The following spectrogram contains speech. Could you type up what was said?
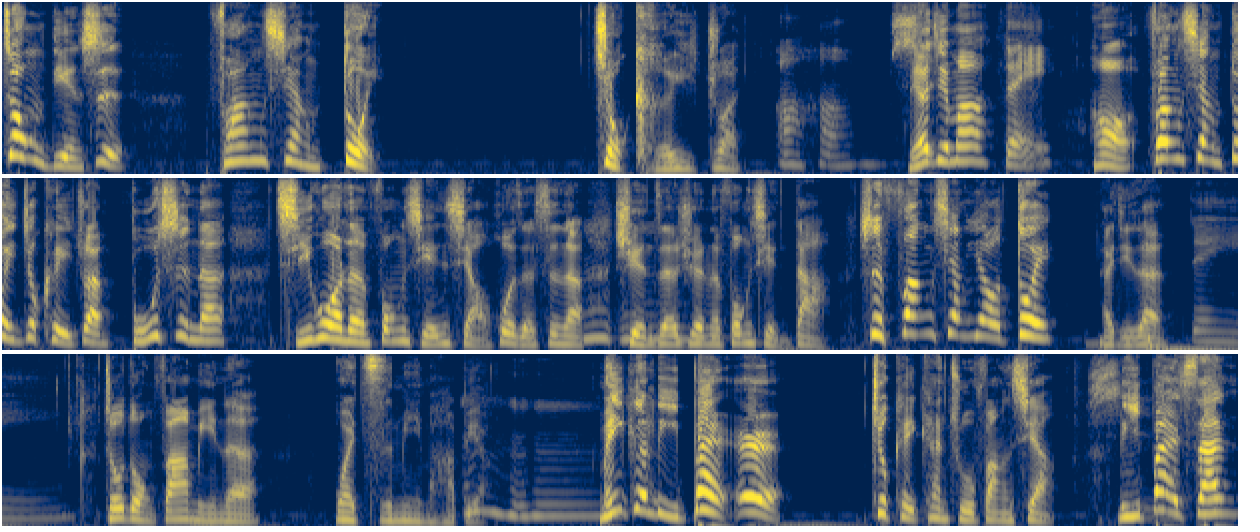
重点是方向对就可以赚，啊哈，了解吗？对，哦，方向对就可以赚，不是呢期货的风险小，或者是呢选择权的风险大，是方向要对。海吉正，对，周董发明了外资密码表，每个礼拜二就可以看出方向，礼拜三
